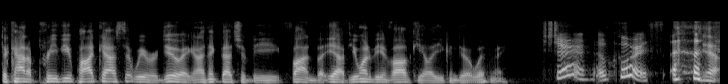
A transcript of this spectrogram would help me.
the kind of preview podcast that we were doing, and I think that should be fun. But yeah, if you want to be involved, Keely, you can do it with me. Sure, of course. yeah,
